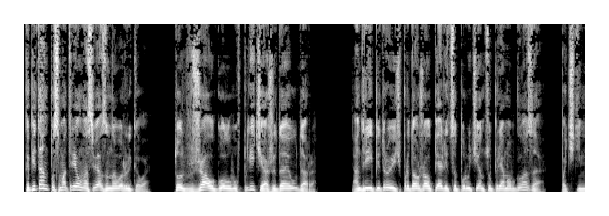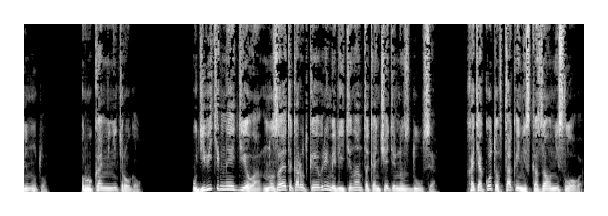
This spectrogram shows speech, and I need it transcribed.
Капитан посмотрел на связанного Рыкова. Тот вжал голову в плечи, ожидая удара. Андрей Петрович продолжал пялиться порученцу прямо в глаза, почти минуту. Руками не трогал. Удивительное дело, но за это короткое время лейтенант окончательно сдулся. Хотя Котов так и не сказал ни слова.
